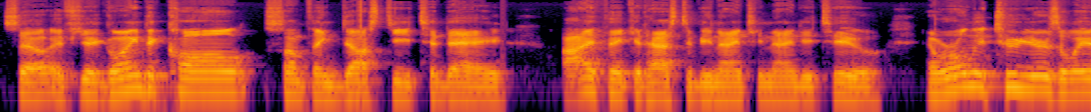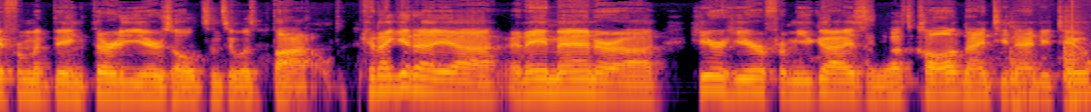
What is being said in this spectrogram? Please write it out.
So if you're going to call something dusty today, I think it has to be 1992, and we're only two years away from it being 30 years old since it was bottled. Can I get a uh, an amen or a here here from you guys, and let's call it 1992?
